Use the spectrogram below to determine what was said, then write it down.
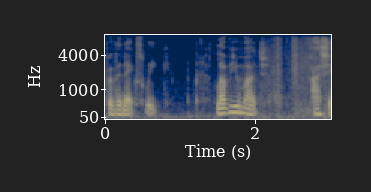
for the next week. Love you much. Ashe.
